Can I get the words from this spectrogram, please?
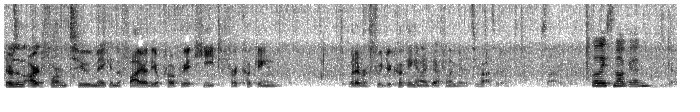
there's an art form to making the fire the appropriate heat for cooking whatever food you're cooking, and I definitely made it too hot today. Sorry. Well, they smell good. Okay.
